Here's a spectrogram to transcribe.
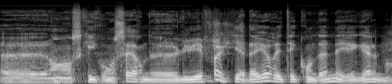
euh, en ce qui concerne euh, l'UEFA, qui a d'ailleurs été condamné également.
